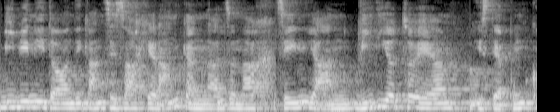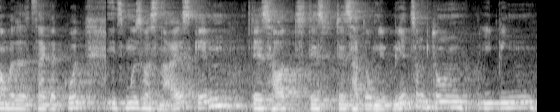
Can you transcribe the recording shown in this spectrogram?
wie bin ich da an die ganze Sache rangegangen? Also nach zehn Jahren Videotour her ist der Punkt gekommen, dass ich gesagt habe, gut, jetzt muss was Neues geben. Das hat, das, das hat auch mit mir zu tun. Ich bin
